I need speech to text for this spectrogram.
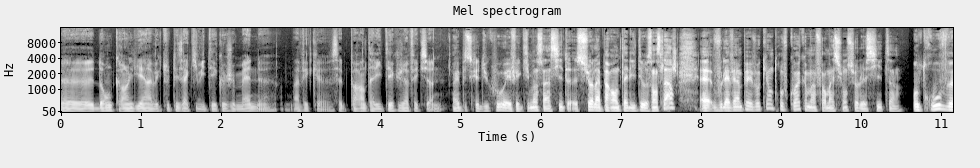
euh, donc en lien avec toutes les activités que je mène euh, avec cette parentalité que j'affectionne. Oui, parce que du coup, effectivement, c'est un site sur la parentalité au sens large. vous l'avez un peu évoqué, on trouve quoi comme information sur le site? On trouve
